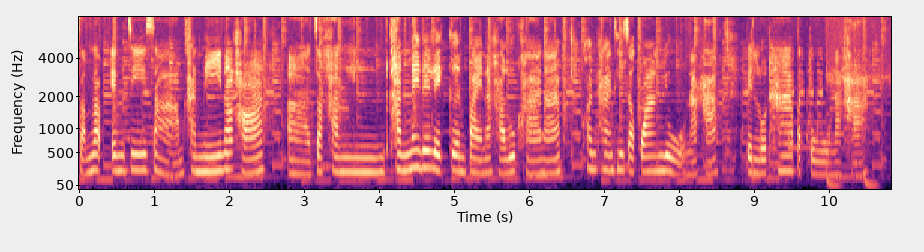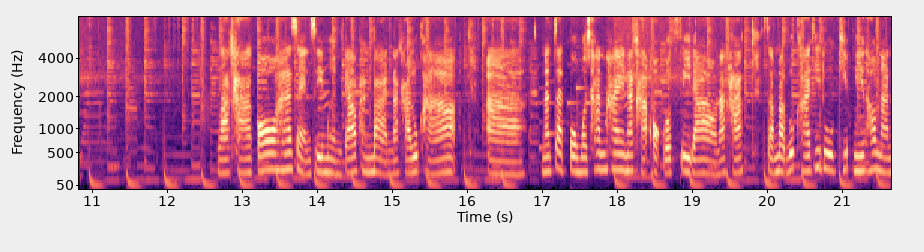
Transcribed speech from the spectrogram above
สำหรับ MG3 คันนี้นะคะะจะคันคันไม่ได้เล็กเกินไปนะคะ ลูกค้านะ ค่อนข้างที่จะกว้างอยู่นะคะ เป็นรถ 5 ประตูนะคะ ราคาก็ 549,000 บาทนะคะ ลูกค้า นัดจัดโปรโมชั่นให้นะคะ ออกรถฟรีดาวนะคะสำหรับลูกค้าที่ดูคลิปนี้เท่านั้น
